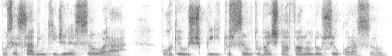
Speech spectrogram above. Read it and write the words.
você sabe em que direção orar, porque o Espírito Santo vai estar falando ao seu coração.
